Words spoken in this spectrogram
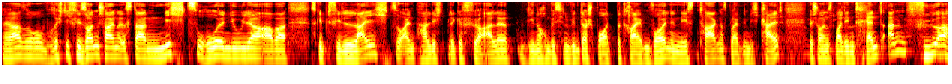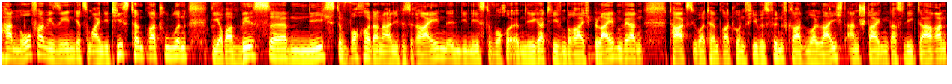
Ja, so richtig viel Sonnenschein ist da nicht zu holen, Julia, aber es gibt vielleicht so ein paar Lichtblicke für alle, die noch ein bisschen Wintersport betreiben wollen in den nächsten Tagen. Es bleibt nämlich kalt. Wir schauen uns mal den Trend an für Hannover. Wir sehen hier zum einen die Tiefstemperaturen, die aber bis äh, nächste Woche, dann eigentlich bis rein in die nächste Woche im negativen Bereich bleiben werden. Tagsüber Temperaturen 4 bis 5 Grad nur leicht ansteigen. Das liegt daran,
